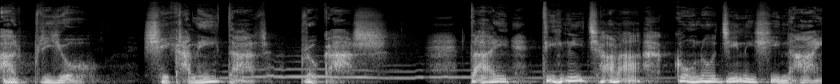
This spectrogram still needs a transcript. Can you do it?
আর প্রিয়, সেখানেই তার প্রকাশ। তাই তিনি ছাড়া কোনো জিনিসই নাই।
